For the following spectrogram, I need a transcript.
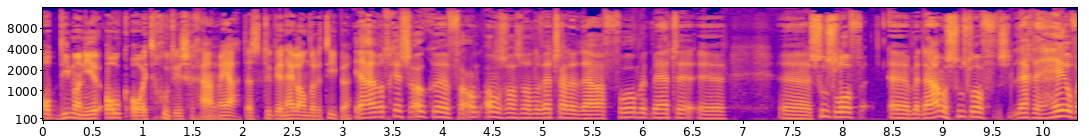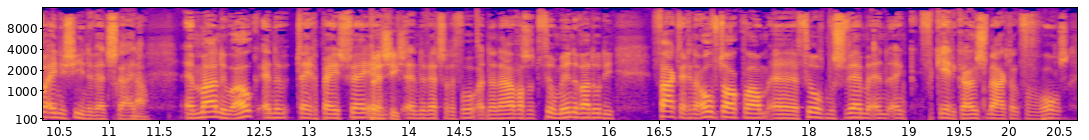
op die manier ook ooit goed is gegaan. Maar ja, dat is natuurlijk weer een heel andere type. Ja, en wat gisteren ook veran- anders was dan de wedstrijden daarvoor met Merten. eh, Soeslof, met name Soeslof, legde heel veel energie in de wedstrijd. Nou. En Manu ook. En de, tegen PSV Precies. en, en de wedstrijd ervoor. En daarna was het veel minder, waardoor hij vaak tegen een overtal kwam. eh, veel moest zwemmen en, en verkeerde keuzes maakte ook vervolgens. Maar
